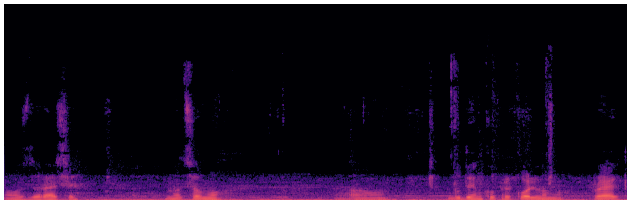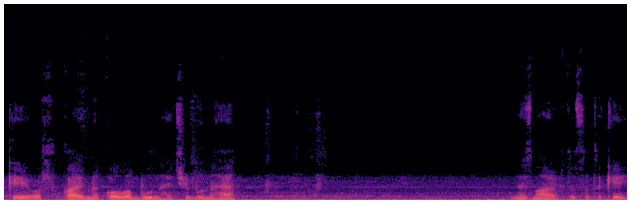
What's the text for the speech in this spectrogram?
Ось, до речі, на цьому будинку прикольному проект Києва Шукай Микола Бунге чи Бунге. Не знаю хто це такий.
